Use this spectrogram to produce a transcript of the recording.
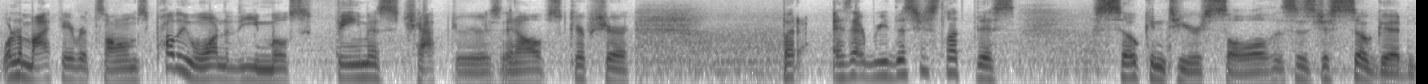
one of my favorite Psalms, probably one of the most famous chapters in all of Scripture. But as I read this, just let this soak into your soul. This is just so good.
